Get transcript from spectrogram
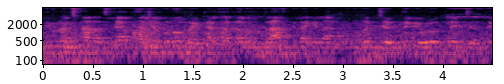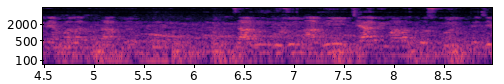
व्यूहरचना रचल्या. भाजपबरोबर बैठका करून त्रास दिला गेला. पण जनतेने ओळखले. जनतेने आम्हाला दाखलं जाणून बुजून आम्ही ज्या विमानात बसलो त्याचे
